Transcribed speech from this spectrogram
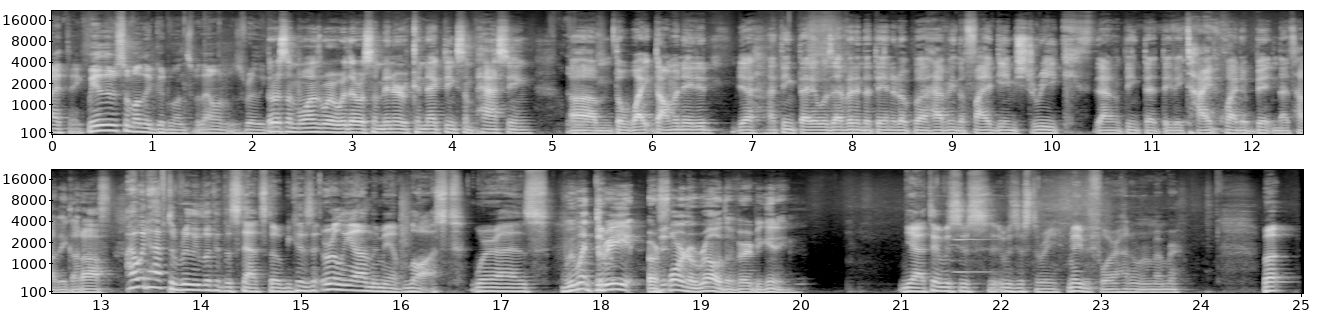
I think. Maybe there were some other good ones, but that one was really good. There were some ones where, where there was some interconnecting, some passing. Um, the white dominated. Yeah, I think that it was evident that they ended up uh, having the five game streak. I don't think that they, they tied quite a bit, and that's how they got off. I would have to really look at the stats though, because early on they may have lost. Whereas We went three or four in a row at the very beginning. yeah, it was just it was just three, maybe four. I don't remember. But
